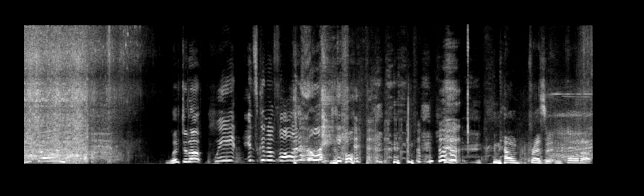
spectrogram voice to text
Keep going. Lift it up. Wait, it's gonna fall into the lake. now press it and pull it up.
